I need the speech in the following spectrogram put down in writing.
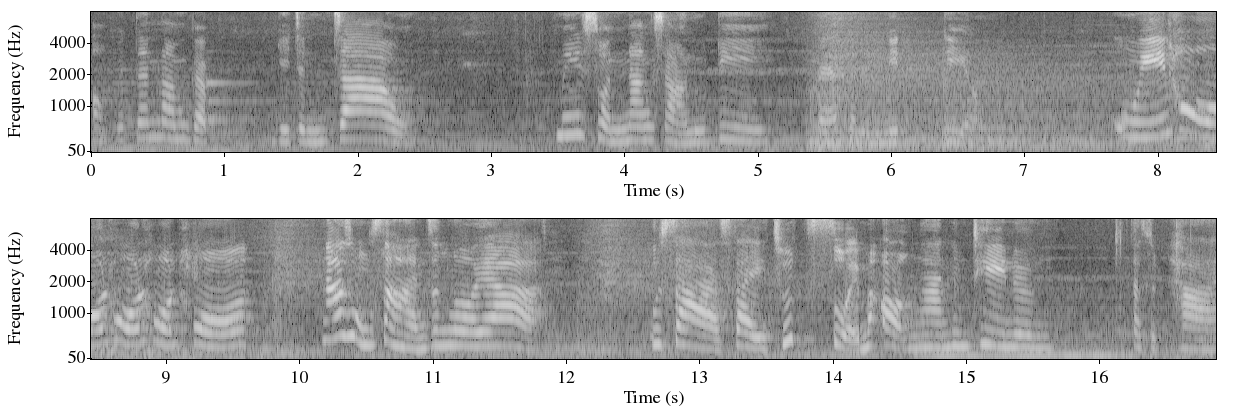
ออกไปเต้นรำกับยายจันเจ้า ไม่สนนางสาวนุดี แม้แต่นิดเดียว อุ๊ยโถโถโถโถน่าสงสารจังเลยอะ อุตส่าห์ใส่ชุดสวยมาออกงานทั้งทีนึงแต่สุดท้าย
